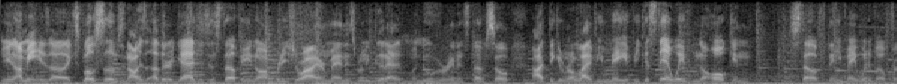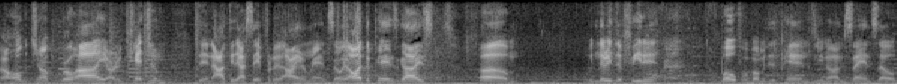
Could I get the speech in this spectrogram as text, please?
you know, I mean, his uh, explosives and all his other gadgets and stuff. And, you know, I'm pretty sure Iron Man is really good at maneuvering and stuff. So I think in real life, he may, if he could stay away from the Hulk and stuff, then he may win it. But for the Hulk jump real high or catch him, then I think that's it for the Iron Man. So it all depends, guys. Um, we literally defeated both of them. It depends, you know what I'm saying? So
